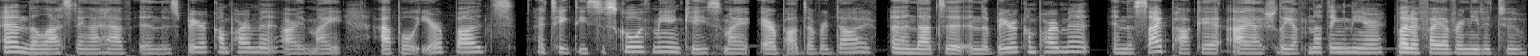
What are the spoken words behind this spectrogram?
And the last thing I have in this bigger compartment are my Apple earbuds. I take these to school with me in case my AirPods ever die. And that's it in the bigger compartment. In the side pocket, I actually have nothing in here, but if I ever needed to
